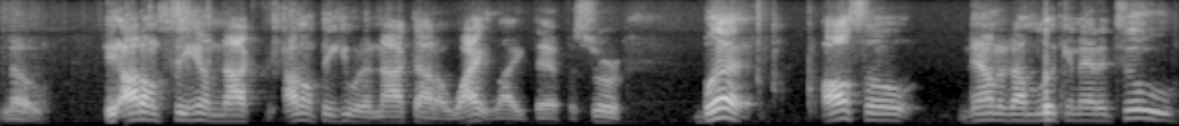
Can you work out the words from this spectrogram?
No. he, I don't see him knock. I don't think he would have knocked out a Whyte like that for sure. But also now that I'm looking at it too,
